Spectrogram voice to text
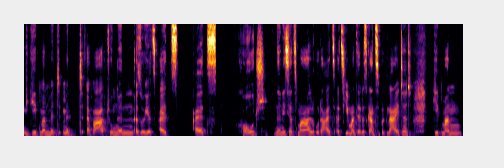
geht man mit, mit Erwartungen, also jetzt als, als Coach, nenne ich es jetzt mal, oder als, als jemand, der das Ganze begleitet, geht man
